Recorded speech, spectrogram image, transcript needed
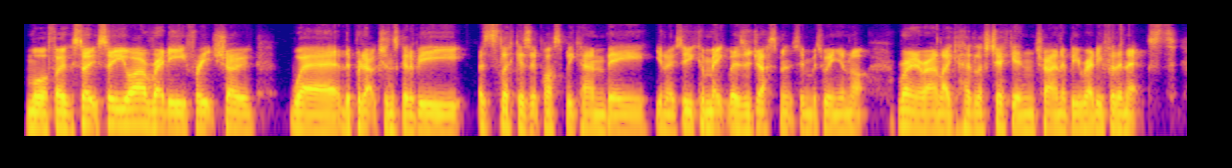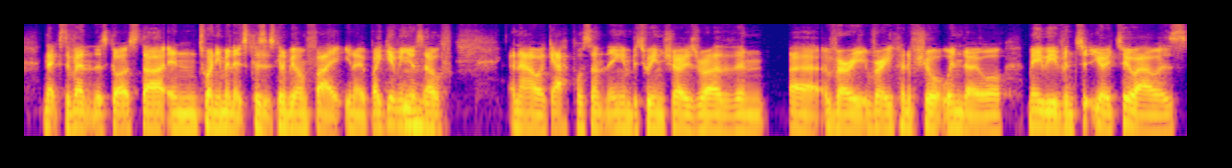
more focused. So so you are ready for each show where the production's going to be as slick as it possibly can be, you know, so you can make those adjustments in between. You're not running around like a headless chicken trying to be ready for the next next event that's got to start in 20 minutes because it's going to be on fight. You know, by giving Mhm. yourself an hour gap or something in between shows rather than uh, a very very kind of short window or maybe even two, you know two hours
